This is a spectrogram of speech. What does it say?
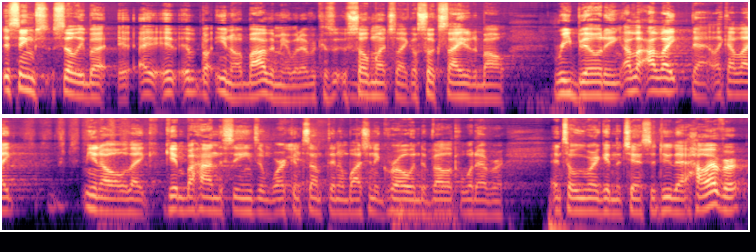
it seems silly, but it, it, it you know it bothered me or whatever because it was so mm. much like I was so excited about rebuilding. I, I like that. Like I like you know like getting behind the scenes and working something and watching it grow and develop or whatever. And so we weren't getting the chance to do that. However,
